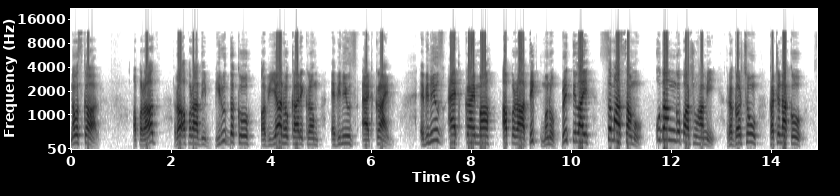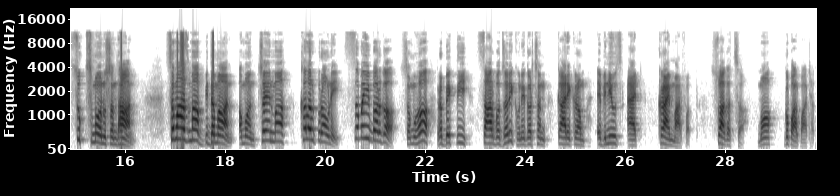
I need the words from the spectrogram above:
नमस्कार। अपराध र अपराधी विरुद्धको अभियान हो कार्यक्रम avenues at crime avenues at क्राइममा आपराधिक मनोवृत्तिलाई समाज सामु उदाङ्गो पार्छौँ हामी र गर्छौँ घटनाको सूक्ष्म अनुसन्धान। समाजमा विद्यमान अमन चयनमा खलल पुर्याउने सबै वर्ग समूह र व्यक्ति सार्वजनिक हुने गर्छन् कार्यक्रम एभिन्युज एट क्राइम मार्फत स्वागत छ। म गोपाल पाठक।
